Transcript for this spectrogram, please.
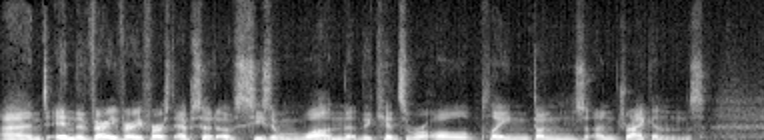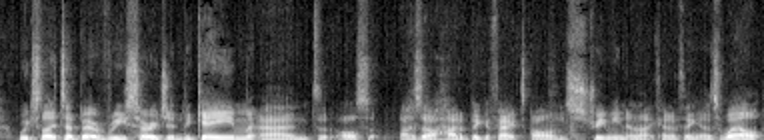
And in the very, very first episode of season one, the kids were all playing Dungeons and Dragons which led to a bit of resurge in the game and also has had a big effect on streaming and that kind of thing as well.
